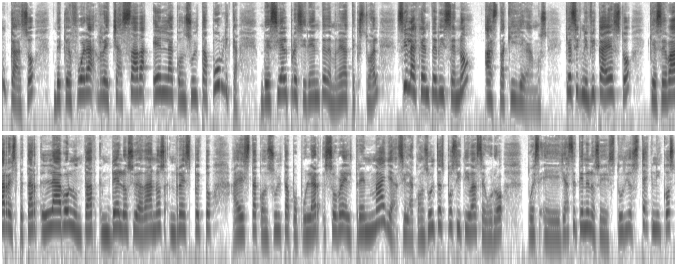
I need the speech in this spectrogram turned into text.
en caso de que fuera rechazada en la consulta pública. Decía el presidente de manera textual, si la gente dice no, hasta aquí llegamos. ¿Qué significa esto? Que se va a respetar la voluntad de los ciudadanos respecto a esta consulta popular sobre el tren Maya. Si la consulta es positiva, aseguró, pues eh, ya se tienen los estudios técnicos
